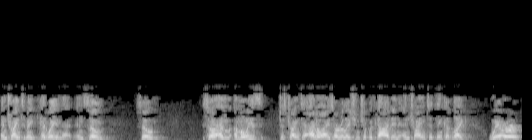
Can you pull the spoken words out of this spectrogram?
and trying to make headway in that. And so, so, so I'm, I'm always just trying to analyze our relationship with God and, and trying to think of like, where are,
